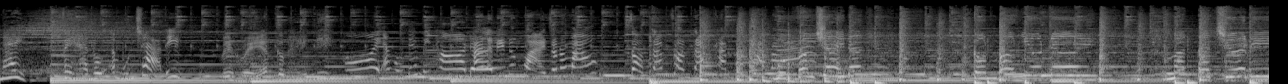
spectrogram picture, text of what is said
Này, về Hà Nội ăn bún chả đi. Về Huế ăn cơm hến đi. Thôi ăn một tiếng Mỹ Tho Hay là đi nước ngoài cho nó máu. Giọt tắm giọt tắm khắp khắp khắp. Một vòng trái đất còn bao nhiêu nơi mà ta chưa đi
